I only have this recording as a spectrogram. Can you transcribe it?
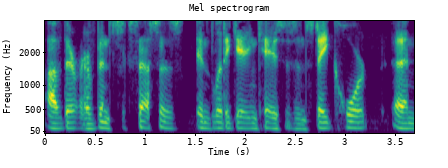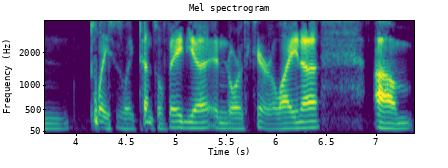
Uh, there have been successes in litigating cases in state court and places like Pennsylvania and North Carolina. Um,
